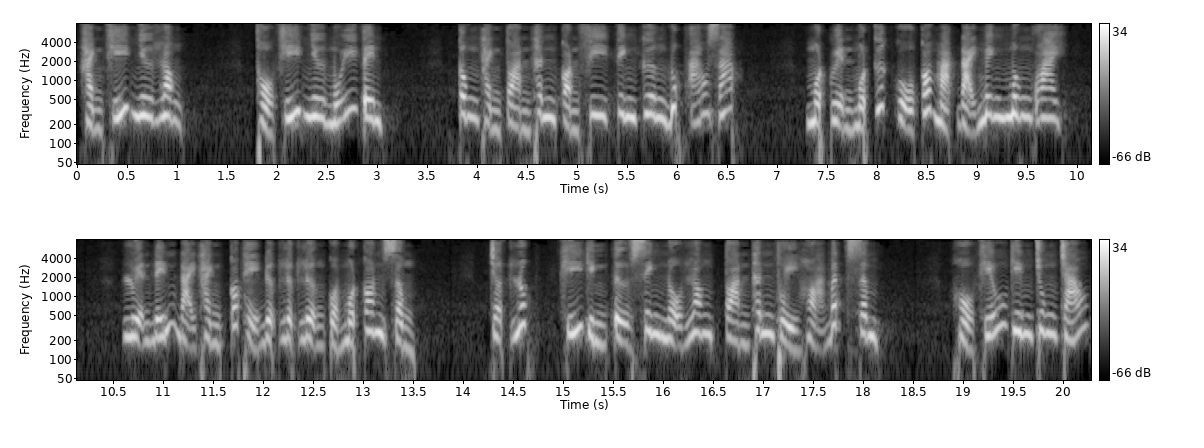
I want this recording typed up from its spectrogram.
Hành khí như long. Thổ khí như mũi tên. Công thành toàn thân còn phi tinh cương đúc áo giáp. Một quyền một cước cụ có mạc đại minh mông oai. Luyện đến đại thành có thể được lực lượng của một con rồng. Chợt lúc, khí kình tự sinh nổ long toàn thân thủy hỏa bất xâm. Hổ khiếu kim trung cháo.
